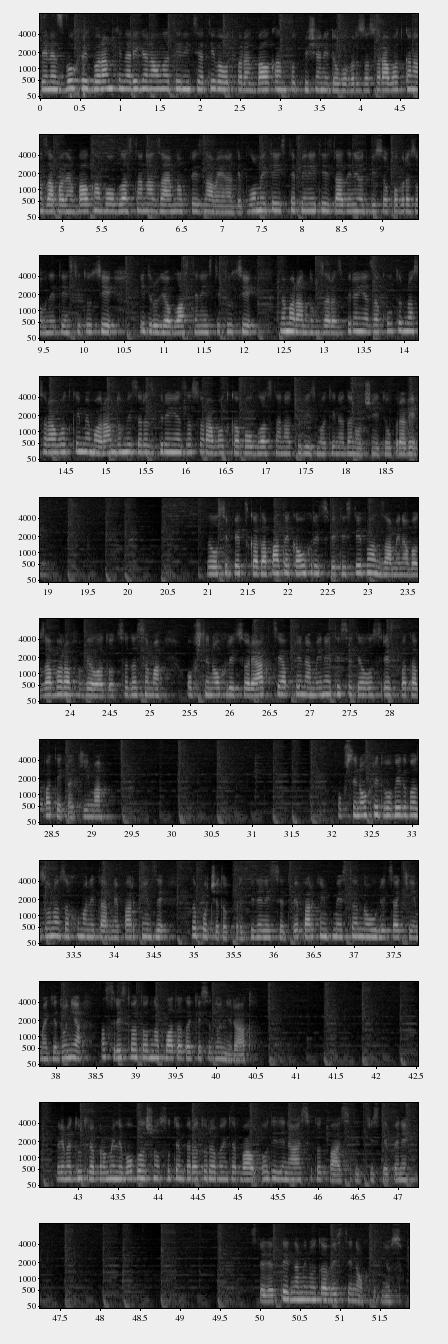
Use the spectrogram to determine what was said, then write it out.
Денес во Охрид во рамки на регионалната иницијатива Отворен Балкан подпишани договор за соработка на Западен Балкан во областа на заемно признавање на дипломите и степените издадени од високообразовните институции и други областени институции, меморандум за разбирање за културна соработка и меморандуми за разбирање за соработка во областа на туризмот и на даночните управи. Велосипедската патека Охрид Свети Стефан замина во заборав, велат од СДСМ, Општина Охрид со реакција пренаменети се делосредствата патека Кима. Општина Охрид воведува зона за хуманитарни паркинзи. За почеток предвидени се две паркинг места на улица Кеј Македонија, а средствата од наплатата ќе се донираат. Времето утре променливо облачно со температура во интервал од 11 до 23 степени. Следевте една минута вести на Охрид Ньюс.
